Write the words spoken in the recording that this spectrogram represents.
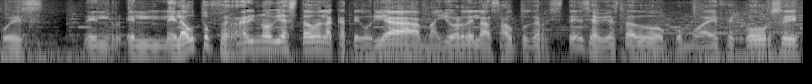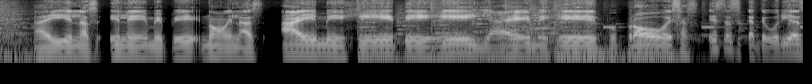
pues, el, auto Ferrari no había estado en la categoría mayor de las autos de resistencia, había estado como AF Corse, ahí en las LMP, no, en las AMG, TG y AMG Pro, esas, esas categorías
